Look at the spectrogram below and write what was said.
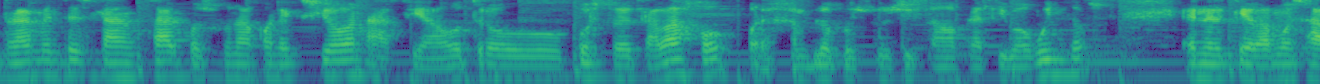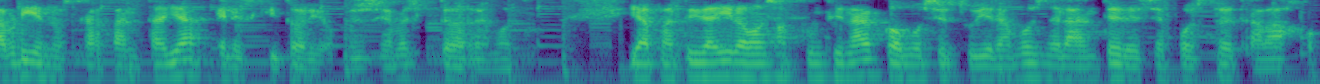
realmente es lanzar pues, una conexión hacia otro puesto de trabajo, por ejemplo, pues un sistema operativo Windows, en el que vamos a abrir en nuestra pantalla el escritorio, que eso se llama escritorio remoto. Y a partir de ahí vamos a funcionar como si estuviéramos delante de ese puesto de trabajo.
